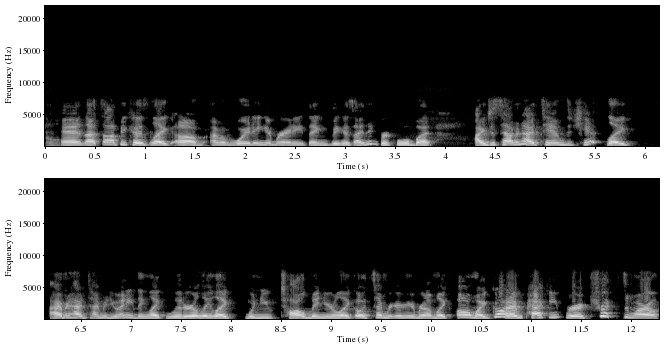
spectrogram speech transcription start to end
Oh. And that's not because like um I'm avoiding him or anything because I think we're cool, but I just haven't had time to chat like I haven't had time to do anything. Like literally, like when you told me and you're like, "Oh, it's time for interview," I'm like, "Oh my god, I'm packing for a trip tomorrow."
